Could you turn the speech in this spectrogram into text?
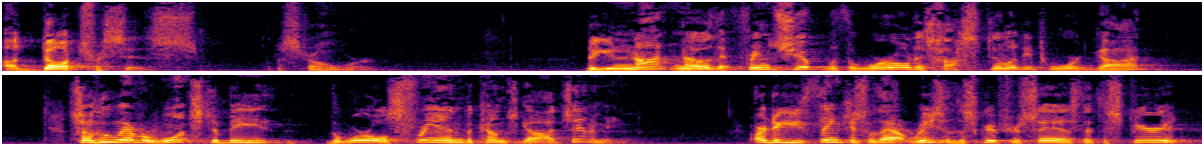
Adulteresses. What a strong word. Do you not know that friendship with the world is hostility toward God? So whoever wants to be the world's friend becomes God's enemy. Or do you think it's without reason the scripture says that the Spirit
